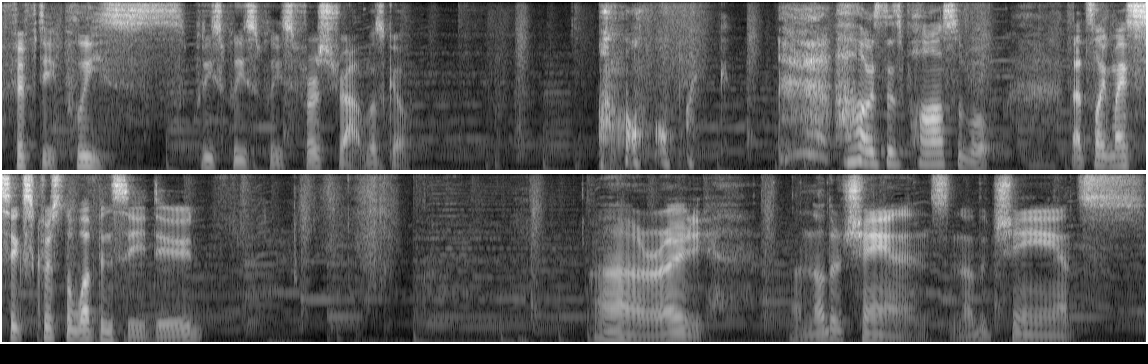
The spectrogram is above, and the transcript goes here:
50, please. Please, please, please. First drop, let's go. Oh my god. How is this possible? That's like my 6th crystal weapon seed, dude. Alrighty. Another chance. Another chance.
